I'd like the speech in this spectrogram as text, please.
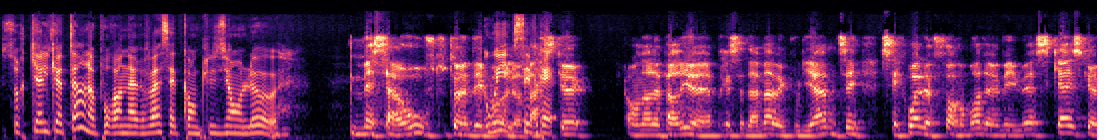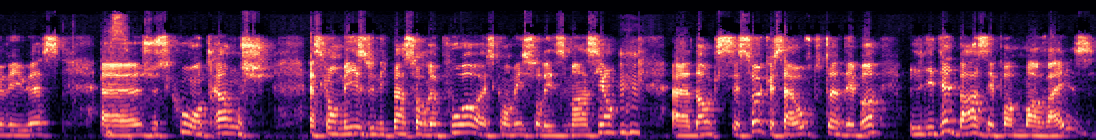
sur quelques temps là, pour en arriver à cette conclusion-là. Mais ça ouvre tout un débat. Oui, c'est parce que on en a parlé euh, précédemment avec William. C'est quoi le format d'un VUS? Qu'est-ce qu'un VUS? Euh, jusqu'où on tranche? Est-ce qu'on mise uniquement sur le poids? Est-ce qu'on mise sur les dimensions? Mm-hmm. Euh, donc, c'est sûr que ça ouvre tout un débat. L'idée de base n'est pas mauvaise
